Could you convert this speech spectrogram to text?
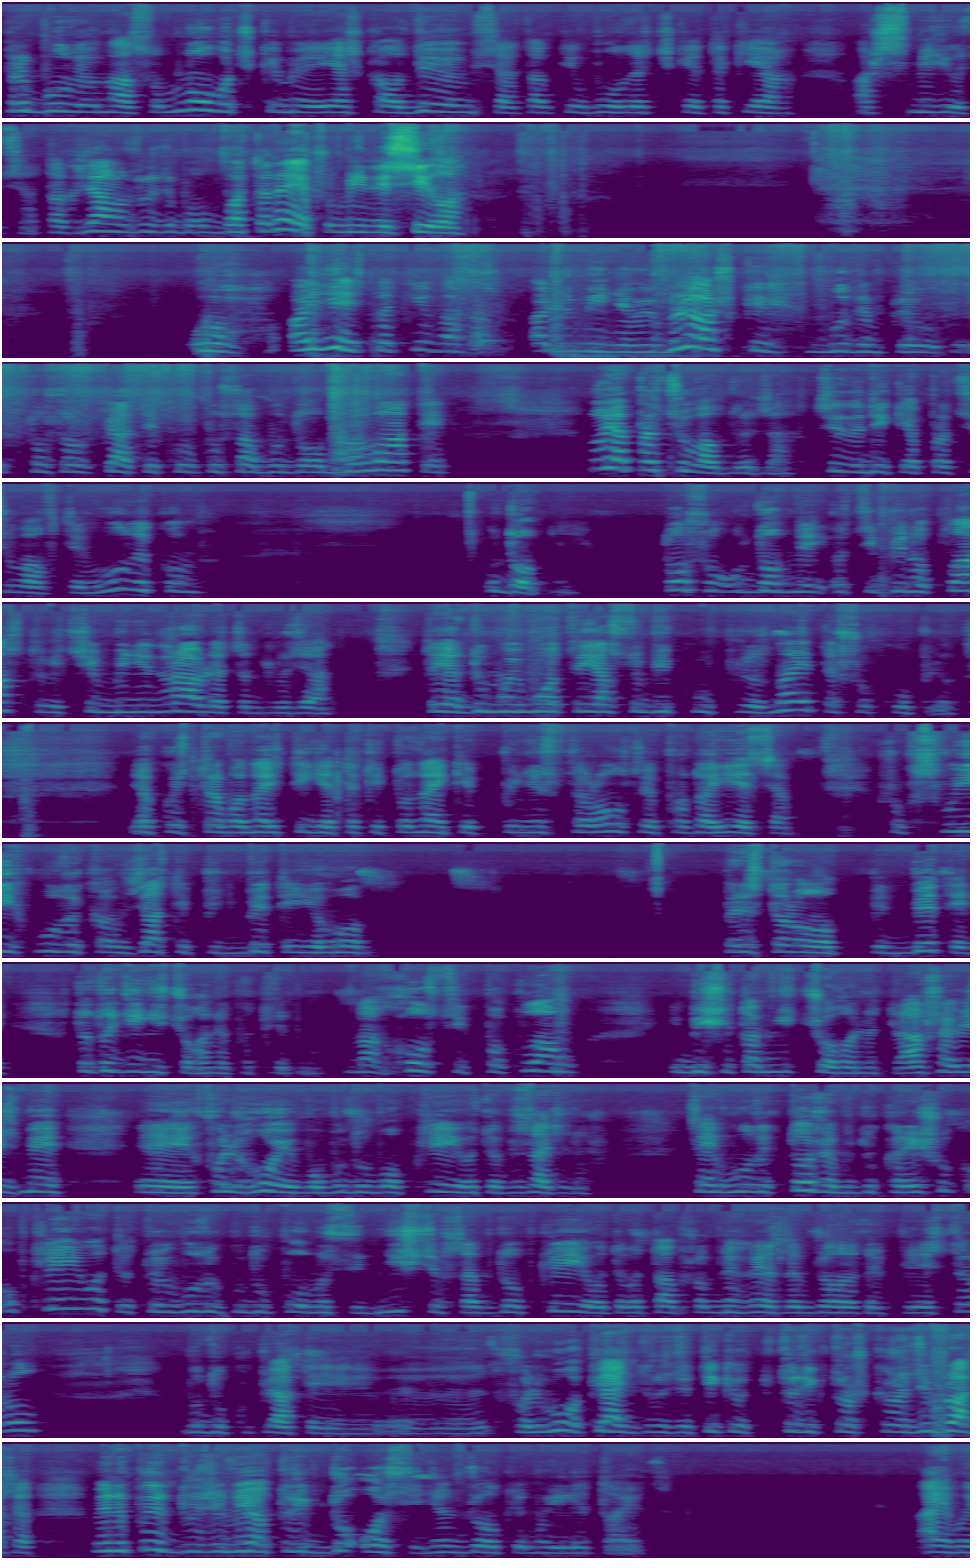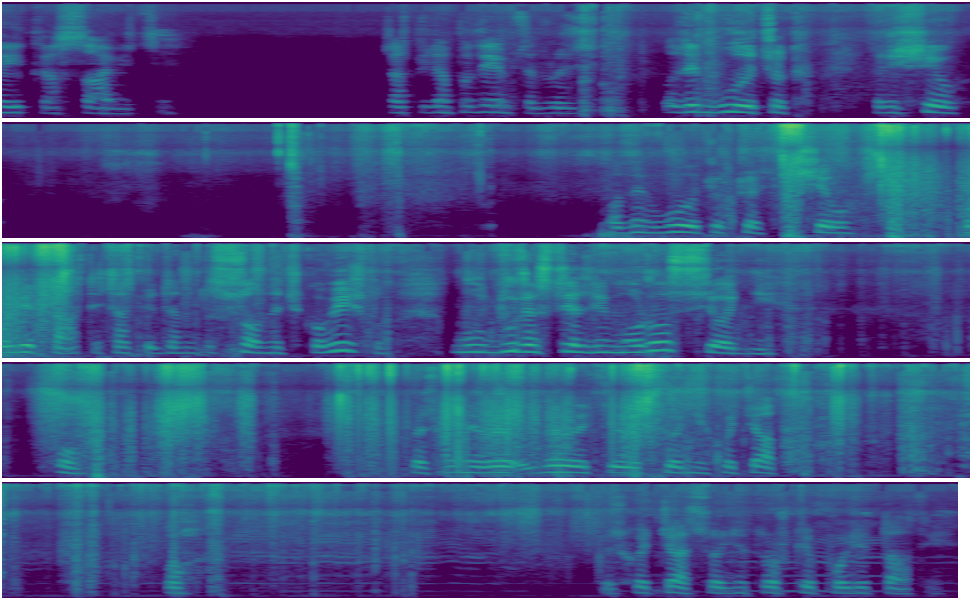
прибули у нас обновочки, ми, я ж кажу, дивимося, такі вулички, такі аж сміються. Так гляну, друзі, бо батарея, щоб мені не сіла. О, а є такі у нас алюмінієві бляшки. Будемо 145 корпуса буду оббивати. Ну, я працював, друзі. Цілий рік я працював тим вуликом. Удобний. То, що удобний оці пінопластові, чим мені нравляться, друзі. То я думаю, може, я собі куплю. Знаєте, що куплю? Якось треба знайти, є такий тоненький піністерол, це продається, щоб в своїх вуликах взяти, підбити його, перестеролом підбити, то тоді нічого не потрібно. На холстик поклав і більше там нічого не треба. А ще візьми е, фольгою, бо буду обклеювати обов'язково. Цей вулик теж буду кришу обклеювати, той вулик буду повністю дніще все буду обклеювати, от там, щоб не гризли бджоли той полістирол. Буду купляти е, фольгу. Опять, друзі, тільки торік трошки розібрався. Ви не повірите, друзі, ну я торік до осені бджолки мої літають. Ай, мої красавиці. Зараз підемо подивимося, друзі. Один вуличок рішив. Один вуличок щось рішив політати. Зараз підемо, сонечко вийшло. Був дуже сильний мороз сьогодні. О. Ось вони вилетіли сьогодні, хотять. О. Ось хочуть сьогодні трошки політати.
